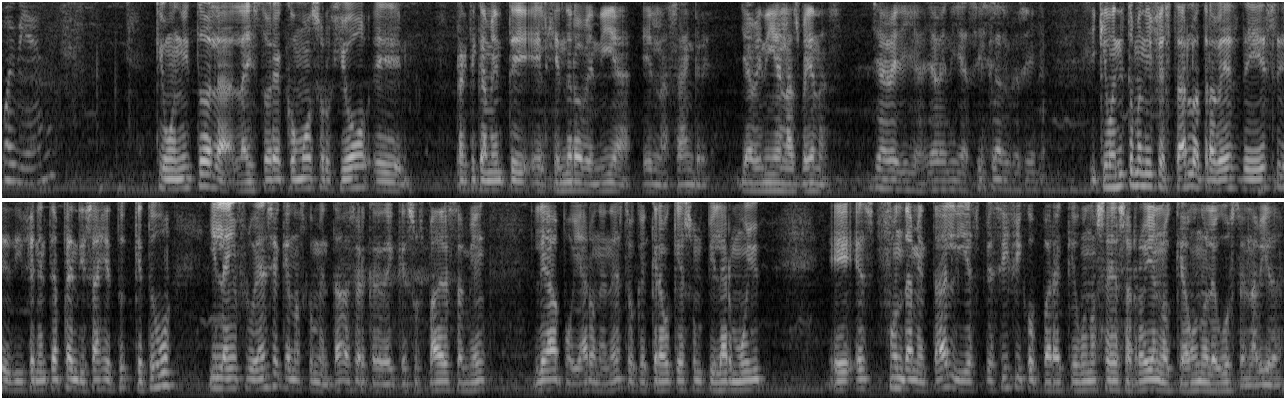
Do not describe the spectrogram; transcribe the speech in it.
Muy bien. Qué bonito la, la historia, cómo surgió. Eh, prácticamente el género venía en la sangre, ya venía en las venas. Ya venía, ya venía, sí, claro que sí. Y qué bonito manifestarlo a través de ese diferente aprendizaje que tuvo y la influencia que nos comentaba acerca de que sus padres también le apoyaron en esto, que creo que es un pilar muy eh, es fundamental y específico para que uno se desarrolle en lo que a uno le gusta en la vida.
